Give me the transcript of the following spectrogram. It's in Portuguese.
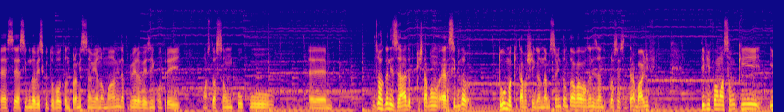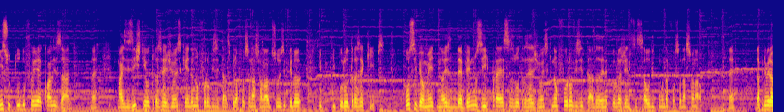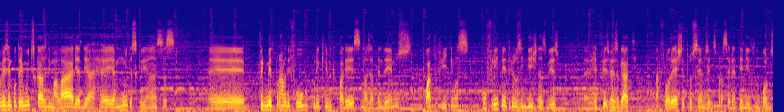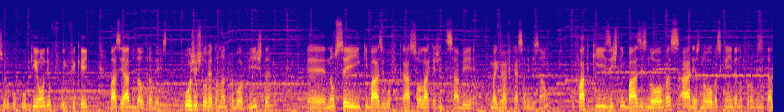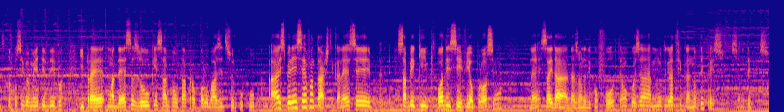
Essa é a segunda vez que eu estou voltando para a missão Yanomami. Na primeira vez eu encontrei uma situação um pouco é, desorganizada, porque estavam, era a segunda turma que estava chegando na missão, então estava organizando o processo de trabalho, enfim. Tive informação que isso tudo foi equalizado, né? mas existem outras regiões que ainda não foram visitadas pela Força Nacional do SUS e, pela, e, e por outras equipes. Possivelmente nós devemos ir para essas outras regiões que não foram visitadas ainda pelo agente de saúde como da Força Nacional. Né? Da primeira vez eu encontrei muitos casos de malária, diarreia, muitas crianças, é, ferimento por arma de fogo, por incrível que pareça, nós atendemos quatro vítimas, conflito entre os indígenas mesmo. Né? A gente fez o resgate na floresta e trouxemos eles para serem atendidos no polo do Surucucu, que é onde eu fui, fiquei baseado da outra vez. Hoje eu estou retornando para Boa Vista, é, não sei em que base eu vou ficar, só lá que a gente sabe como é que vai ficar essa divisão. O fato é que existem bases novas, áreas novas que ainda não foram visitadas, então possivelmente eu devo ir para uma dessas ou quem sabe voltar para o polo base de Surucucu. A experiência é fantástica, né? Você saber que pode servir ao próximo, né? Sair da, da zona de conforto é uma coisa muito gratificante, não tem preço, isso não tem preço.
